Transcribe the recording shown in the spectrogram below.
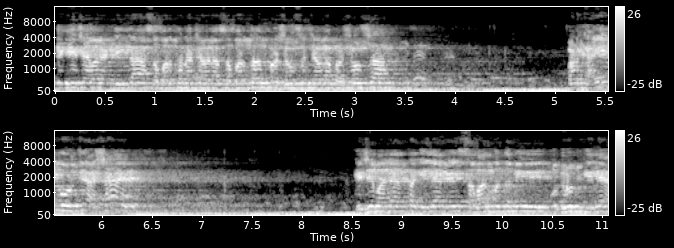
टीकेच्या वेळेला टीका समर्थनाच्या वेळेला समर्थन प्रशंसेच्या वेळेला प्रशंसा. पण काही गोष्टी अशा आहेत की जे माझ्या आता गेल्या काही सभांमध्ये मी उद्धृत केल्या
